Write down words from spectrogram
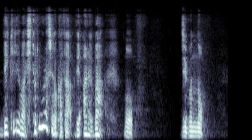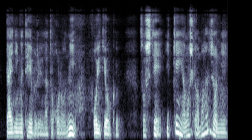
できれば一人暮らしの方であれば、もう自分のダイニングテーブルのようなところに置いておく。そして、一軒家もしくはマンションに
